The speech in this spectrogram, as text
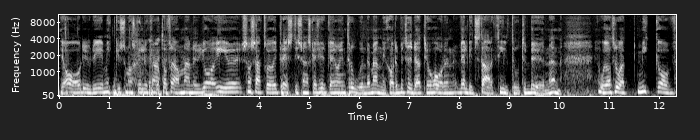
Ja du, det är mycket som man skulle kunna ta fram här nu. Jag är ju som sagt jag är präst i Svenska kyrkan, jag är en troende människa. Det betyder att jag har en väldigt stark tilltro till bönen. Och jag tror att mycket av,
